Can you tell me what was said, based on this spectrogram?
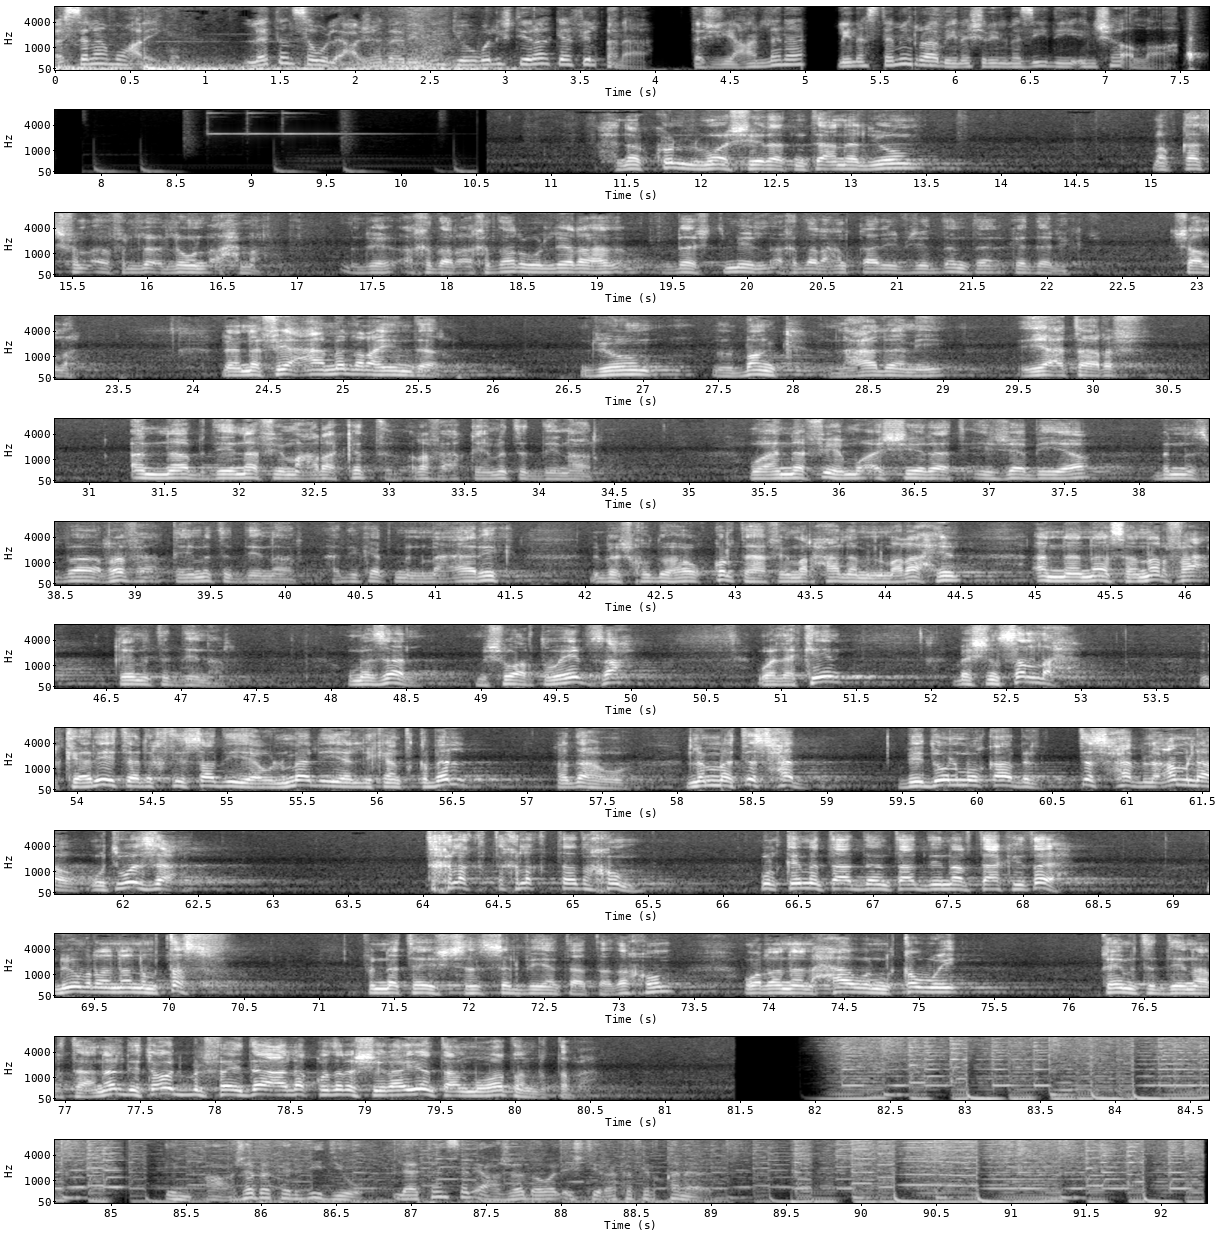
السلام عليكم. لا تنسوا الإعجاب بالفيديو والاشتراك في القناة. تشجيعا لنا لنستمر بنشر المزيد إن شاء الله. إحنا كل المؤشرات نتاعنا اليوم ما بقاتش في اللون الأحمر. اللي أخضر أخضر واللي راه باش تميل الاخضر عن قريب جدا كذلك. إن شاء الله. لأن في عمل راه يندار. اليوم البنك العالمي يعترف أن بدينا في معركة رفع قيمة الدينار وأن فيه مؤشرات إيجابية بالنسبة لرفع قيمة الدينار. هذه كانت من المعارك اللي باش خذوها وقلتها في مرحلة من المراحل أننا سنرفع قيمة الدينار. وما زال مشوار طويل صح؟ ولكن باش نصلح الكارثة الاقتصادية والمالية اللي كانت قبل هذا هو. لما تسحب بدون مقابل تسحب العملة وتوزع. تخلق تخلق تضخم والقيمة تاع تاع الدينار تاعك يطيح. اليوم رانا نمتص في النتائج السلبية تاع التضخم ورانا نحاول نقوي قيمة الدينار تاعنا اللي تعود بالفائدة على قدرة الشرائية تاع المواطن بالطبع. إن أعجبك الفيديو لا تنسى الإعجاب والاشتراك في القناة.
